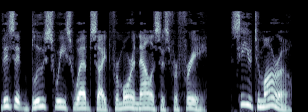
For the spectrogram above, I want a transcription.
Visit Blue Suisse website for more analysis for free. See you tomorrow.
